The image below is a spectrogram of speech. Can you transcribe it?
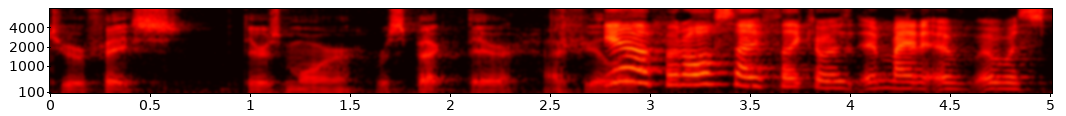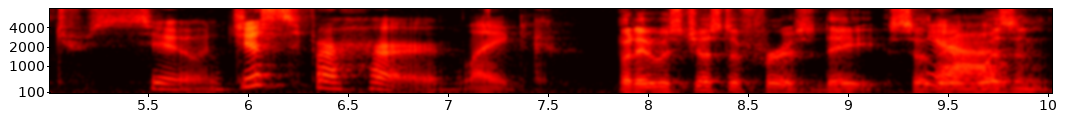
to her face. There's more respect there. I feel yeah, like. but also I feel like it was it might it, it was too soon just for her. Like, But it was just a first date, so Yeah. there wasn't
